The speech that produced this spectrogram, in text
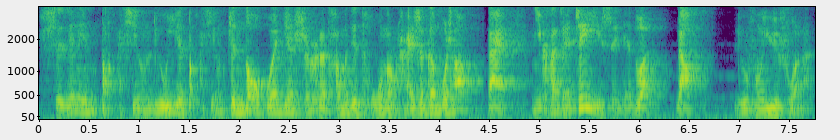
史殿林打行，刘毅打行，真到关键时刻，他们的头脑还是跟不上。哎，你看，在这一时间段，啊，刘丰玉说了，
